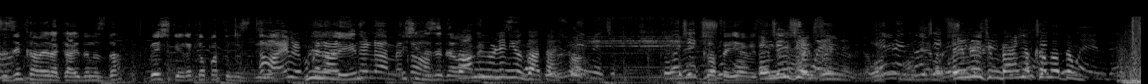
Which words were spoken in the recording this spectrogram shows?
Sizin kamera kaydınızda beş kere kapatınız diye. Tamam, Emre, bu kadar Mühürleyin, sinirlenme, tamam. İşinize Şu an devam edin. mühürleniyor zaten şu an. Emreciğim. Böcek Kafayı evet. Emreciğim, Emre böcek Emreciğim ben yakaladım. İki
